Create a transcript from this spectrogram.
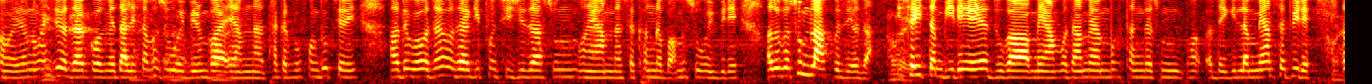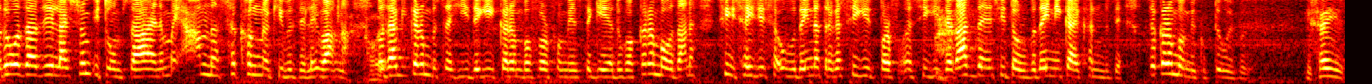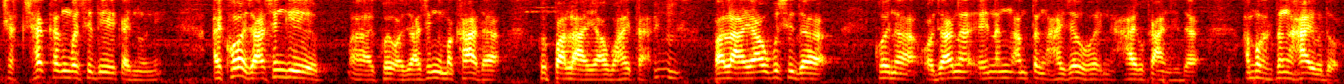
ꯍꯣꯏ ꯌꯥꯝ ꯅꯨꯡꯉꯥꯏꯖꯩ ꯑꯣꯖꯥ ꯒꯣꯜ ꯃꯦꯗꯥꯂꯤꯁ ꯑꯃꯁꯨ ꯑꯣꯏꯕꯤꯔꯝꯕ ꯌꯥꯝꯅ ꯊꯥꯒꯠꯄ ꯐꯣꯡꯗꯣꯛꯆꯔꯤ ꯑꯗꯨꯒ ꯑꯣꯖꯥ ꯑꯣꯖꯥꯒꯤ ꯄꯨꯟꯁꯤꯁꯤꯗ ꯁꯨꯝ ꯃꯌꯥꯝꯅ ꯁꯛꯈꯪꯅꯕ ꯑꯃꯁꯨ ꯑꯣꯏꯕꯤꯔꯦ ꯑꯗꯨꯒ ꯁꯨꯝ ꯂꯥꯛꯄꯁꯦ ꯑꯣꯖꯥ ꯏꯁꯩ ꯇꯝꯕꯤꯔꯛꯑꯦ ꯑꯗꯨꯒ ꯃꯌꯥꯝ ꯑꯣꯖꯥ ꯃꯌꯥꯝ ꯃꯊꯪꯗ ꯁꯨꯝ ꯑꯗꯒꯤ ꯂꯝ ꯃꯌꯥꯝ ꯆꯠꯄꯤꯔꯦ ꯑꯗꯣ ꯑꯣꯖꯥꯁꯦ ꯂꯥꯏꯁ꯭ꯔꯝ ꯏꯇꯣꯝꯆꯥ ꯍꯥꯏꯅ ꯃꯌꯥꯝꯅ ꯁꯛꯈꯪꯅꯈꯤꯕꯁꯦ ꯂꯩꯕꯥꯛꯅ ꯑꯣꯖꯥꯒꯤ ꯀꯔꯝꯕ ꯆꯍꯤꯗꯒꯤ ꯀꯔꯝꯕ ꯄꯔꯐꯣꯔꯃꯦꯟꯁꯇꯒꯤ ꯑꯗꯨꯒ ꯀꯔꯝꯕ ꯑꯣꯖꯥꯅ ꯁꯤ ꯏꯁꯩꯁꯦ ꯁꯛꯎꯕꯗꯩ ꯅꯠꯇ꯭ꯔꯒ ꯁꯤꯒꯤ ꯁꯤꯒꯤ ꯖꯒꯥꯁꯤꯗ ꯁꯤ ꯇꯧꯔꯨꯕꯗꯩꯅꯤ ꯀꯥꯏ ꯈꯟꯕꯁꯦ ꯑꯣꯖꯥ ꯀꯔꯝꯕ ꯃꯤꯀꯨꯞꯇ ꯑꯣꯏꯕꯒꯦ ꯏꯁꯩ ꯁꯛꯈꯪꯕꯁꯤꯗꯤ ꯀꯩꯅꯣꯅꯤ ꯑꯩꯈꯣꯏ ꯑꯣꯖꯥꯁꯤꯡꯒꯤ ꯑꯩꯈꯣꯏ ꯑꯣꯖꯥꯁꯤꯡꯒꯤ ꯃꯈꯥꯗ ꯑꯩꯈꯣꯏ ꯄꯥꯂꯥ ꯌꯥꯎꯕ ꯍꯥꯏꯇꯥꯔꯦ ꯄꯥꯂꯥ ꯌꯥꯎꯕꯁꯤꯗ ꯑꯩꯈꯣꯏꯅ ꯑꯣꯖꯥꯅ ꯑꯦ ꯅꯪ ꯑꯝꯇꯪ ꯍꯥꯏꯖꯧ ꯍꯥꯏꯅ ꯍꯥꯏꯕ ꯀꯥꯟꯁꯤꯗ ꯑꯃꯈꯛꯇꯪ ꯍꯥꯏꯕꯗꯣ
